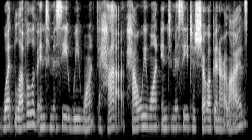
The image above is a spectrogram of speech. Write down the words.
what level of intimacy we want to have, how we want intimacy to show up in our lives,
